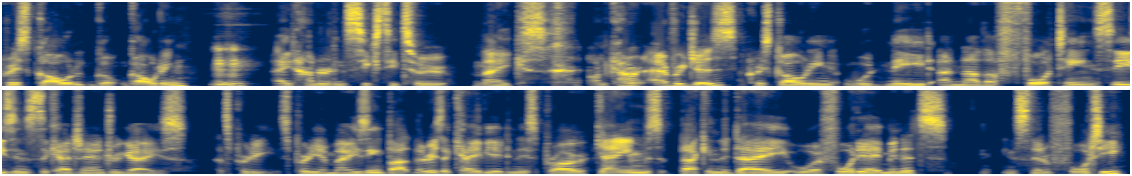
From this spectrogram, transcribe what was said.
Chris Gold, Goulding, mm-hmm. 862 makes. On current averages, Chris Goulding would need another 14 seasons to catch Andrew Gaze. That's pretty. It's pretty amazing. But there is a caveat in this pro. Games back in the day were 48 minutes instead of 40.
